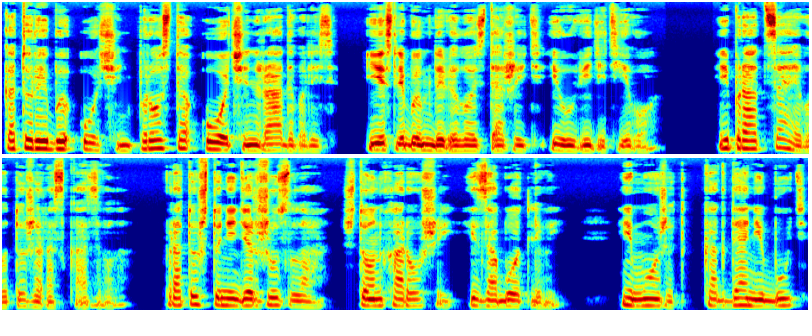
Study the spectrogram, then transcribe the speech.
которые бы очень, просто очень радовались, если бы им довелось дожить и увидеть его. И про отца его тоже рассказывала. Про то, что не держу зла, что он хороший и заботливый. И может, когда-нибудь...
